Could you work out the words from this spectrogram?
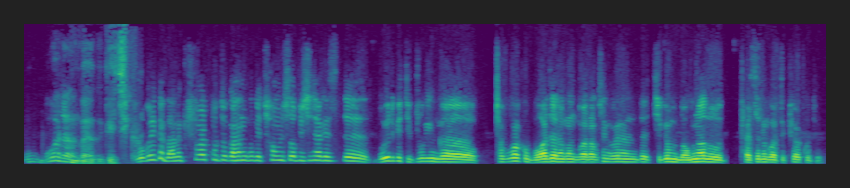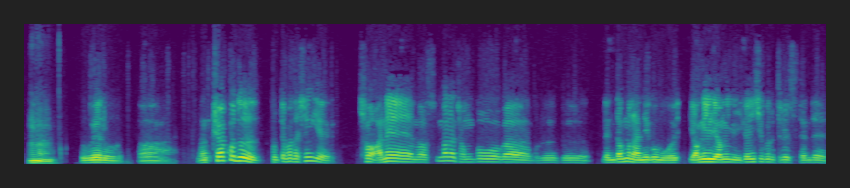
뭐, 뭐 하자는 거야 그게 지금 그러고 보니까 나는 QR코드가 한국에 처음 서비스 시작했을 때 뭐 이렇게 뒷북인가 저거 갖고 뭐 하자는 건가라고 생각했는데 지금 너무나도 잘 쓰는 것 같아 QR코드 응 의외로 아 난 QR코드 볼 때마다 신기해 저 안에 뭐 수많은 정보가 그, 그 랜덤은 아니고 뭐 0101 이런 식으로 들어있을 텐데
